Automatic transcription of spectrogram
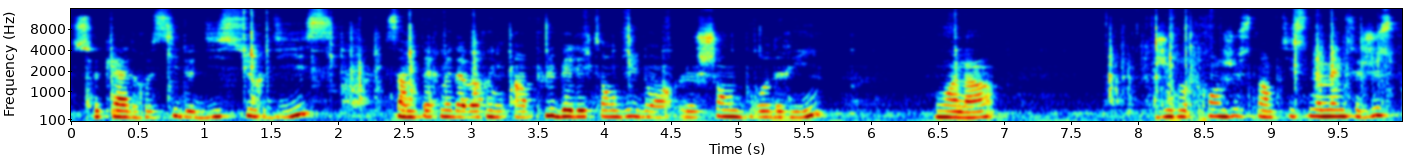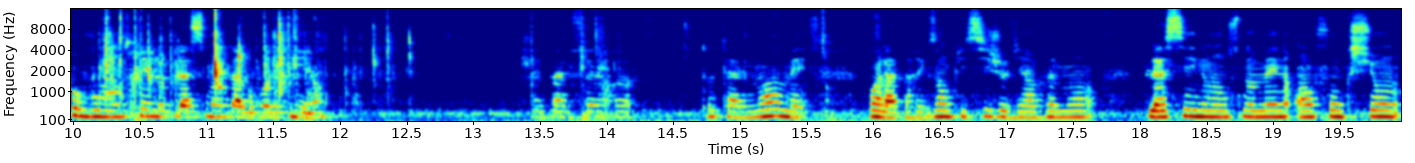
ce cadre-ci de 10 sur 10. Ça me permet d'avoir un plus bel étendu dans le champ de broderie. Voilà. Je reprends juste un petit snowman, c'est juste pour vous montrer le placement de la broderie. Hein. Je ne vais pas le faire euh, totalement, mais voilà, par exemple, ici, je viens vraiment placer mon snowman en fonction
